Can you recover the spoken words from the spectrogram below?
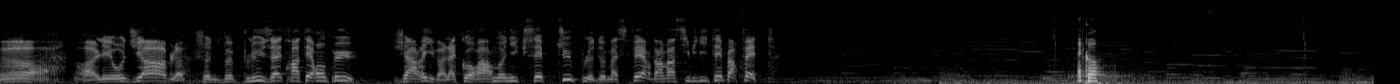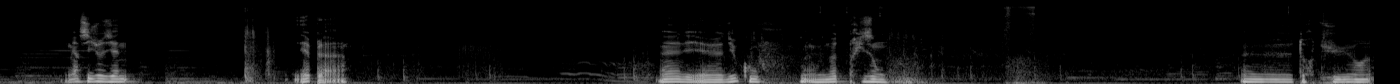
Ah, Allez au diable Je ne veux plus être interrompu J'arrive à l'accord harmonique septuple de ma sphère d'invincibilité parfaite. D'accord. Merci Josiane. Et hop là. Allez, euh, du coup, euh, notre prison. Euh, torture.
